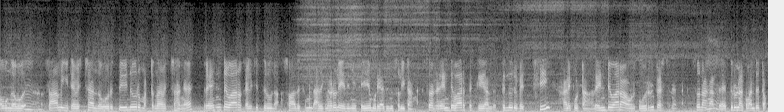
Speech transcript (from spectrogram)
அவங்க சாமி கிட்ட வச்ச அந்த ஒரு திருநூறு மட்டும்தான் வச்சாங்க. ரெண்டு வாரம் கழிச்சு திருவிழா. ஸோ அதுக்கு முன் அதுக்கு நடுவுல எதுவுமே செய்ய முடியாதுன்னு சொல்லிட்டாங்க. ஸோ அந்த ரெண்டு வாரத்துக்கு அந்த திருநூறு வச்சு அனுப்பி விட்டாங்க. ரெண்டு வாரம் அவங்களுக்கு ஒரு பிரச்சனை இல்லை. ஸோ நாங்க அந்த திருவிழாக்கு வந்துட்டோம்.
